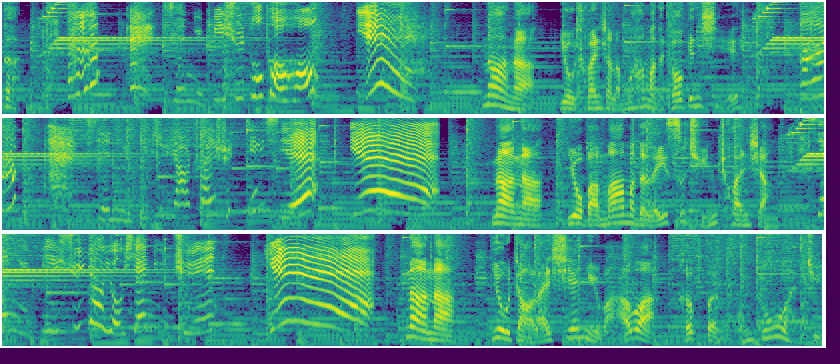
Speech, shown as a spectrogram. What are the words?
的。娜娜又穿上了妈妈的高跟鞋。啊！仙女必须要穿水晶鞋，耶！娜娜又把妈妈的蕾丝裙穿上。仙女必须要有仙女裙，耶！娜娜又找来仙女娃娃和粉红猪玩具。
